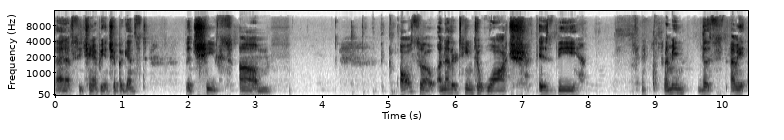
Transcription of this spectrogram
NFC Championship against the Chiefs. Um, also, another team to watch is the. I mean the. I mean,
